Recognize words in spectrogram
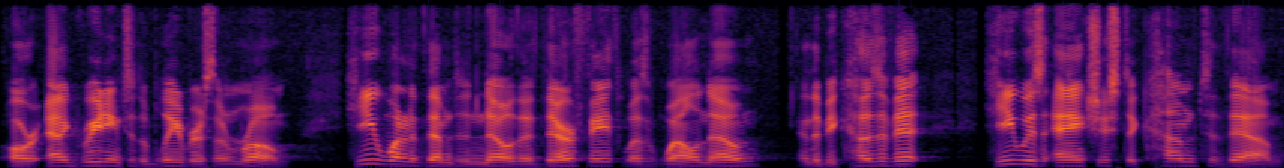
or a greeting to the believers in Rome, he wanted them to know that their faith was well known, and that because of it, he was anxious to come to them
